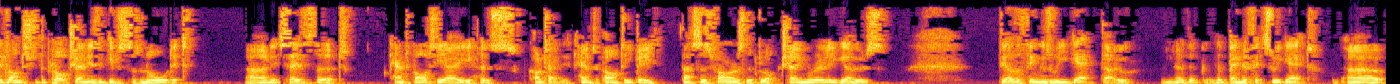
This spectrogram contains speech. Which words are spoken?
advantage of the blockchain is it gives us an audit, and it says that counterparty A has contacted counterparty B. That's as far as the blockchain really goes. The other things we get, though, you know, the, the benefits we get uh,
